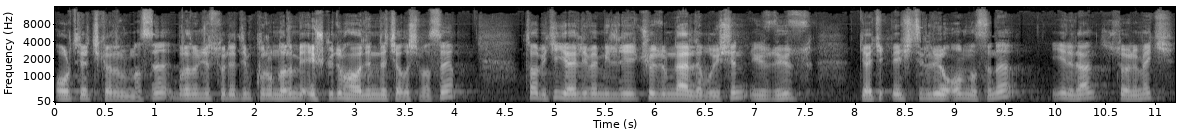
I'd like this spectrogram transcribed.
ortaya çıkarılması, biraz önce söylediğim kurumların bir eşgüdüm halinde çalışması, tabii ki yerli ve milli çözümlerle bu işin yüzde yüz gerçekleştiriliyor olmasını yeniden söylemek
